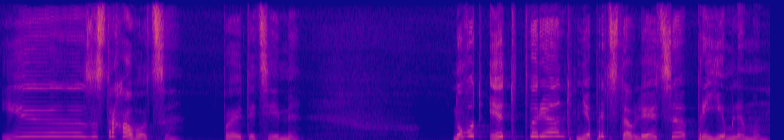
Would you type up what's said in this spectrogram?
и застраховаться по этой теме. Ну вот этот вариант мне представляется приемлемым.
